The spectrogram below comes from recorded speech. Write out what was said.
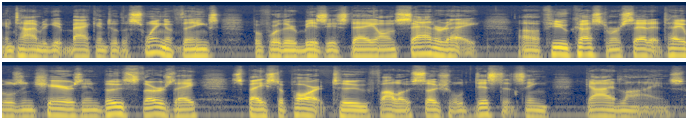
in time to get back into the swing of things before their busiest day on Saturday. A few customers sat at tables and chairs in booths Thursday, spaced apart to follow social distancing guidelines.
